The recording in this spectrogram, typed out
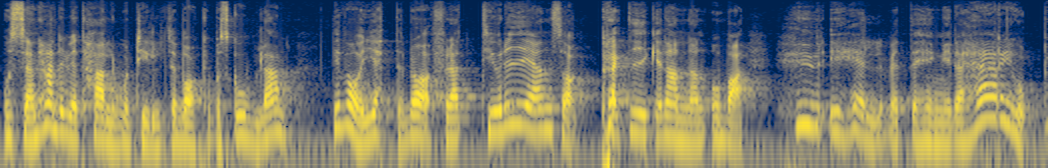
Och sen hade vi ett halvår till tillbaka på skolan. Det var jättebra för att teori är en sak, praktik en annan och bara hur i helvete hänger det här ihop?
